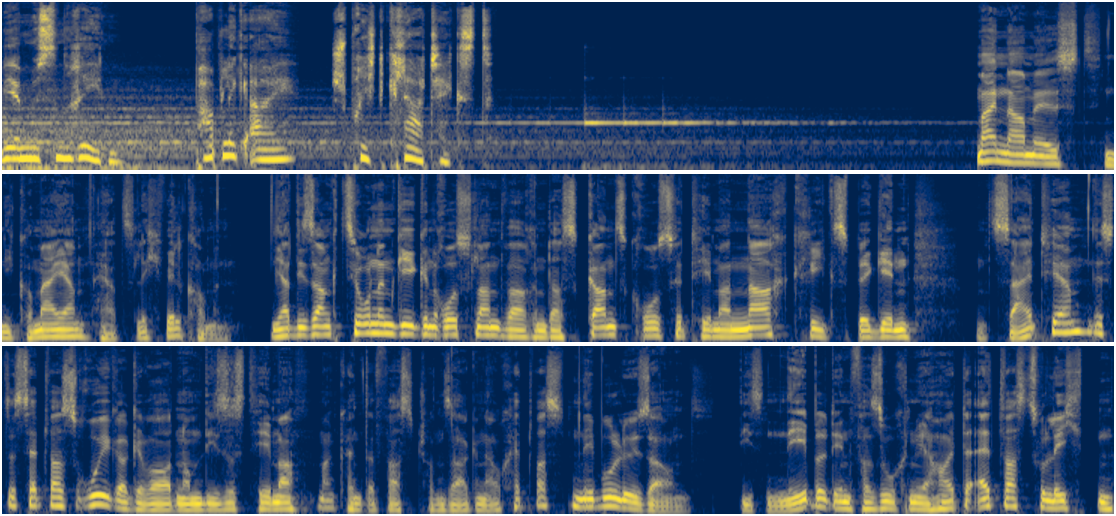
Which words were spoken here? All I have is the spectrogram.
Wir müssen reden. Public Eye spricht Klartext. Mein Name ist Nico Meyer. Herzlich willkommen. Ja, die Sanktionen gegen Russland waren das ganz große Thema nach Kriegsbeginn. Und seither ist es etwas ruhiger geworden um dieses Thema. Man könnte fast schon sagen, auch etwas nebulöser. Und diesen Nebel, den versuchen wir heute etwas zu lichten.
